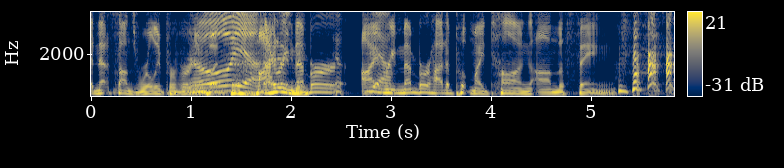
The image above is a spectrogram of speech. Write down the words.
and that sounds really perverted, Oh, but yeah. I I know what remember I remember how to put my tongue on the thing.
